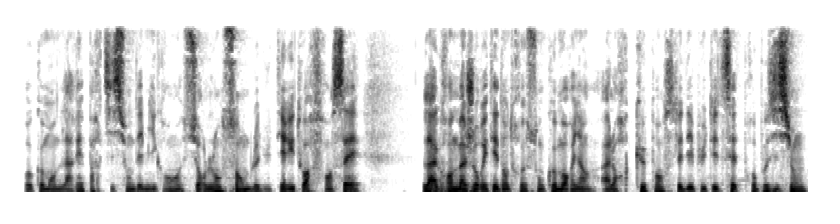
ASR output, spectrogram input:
recommandent la répartition des migrants sur l'ensemble du territoire français. La grande majorité d'entre eux sont comoriens. Alors que pensent les députés de cette proposition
